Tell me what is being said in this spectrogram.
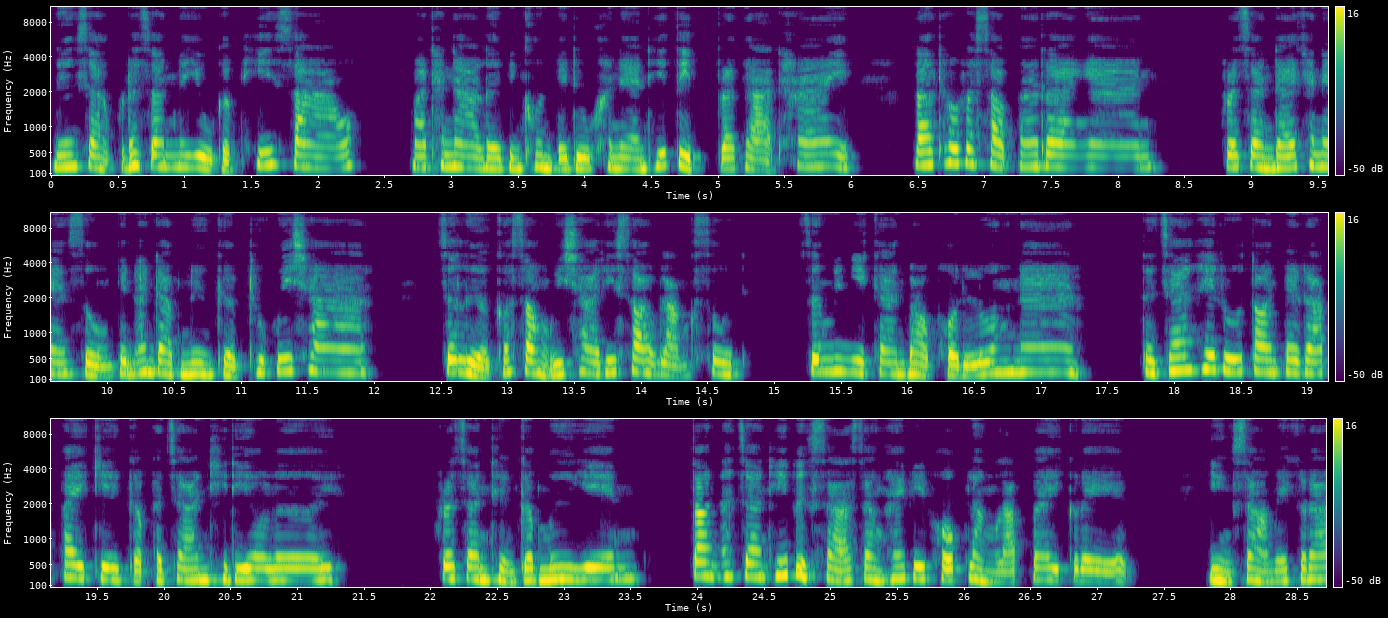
เนื่องจากพระจันทร์มาอยู่กับพี่สาวมัทนาเลยเป็นคนไปดูคะแนนที่ติดประกาศให้ แล้วโทรศัพท์มารายงาน ระจันได้คะแนนสูงเป็นอันดับหนึ่งเกือบทุกวิชา จะเหลือก็สองวิชาที่สอบหลังสุด ซึ่งไม่มีการบอกผลล่วงหน้า แต่แจ้งให้รู้ตอนไปรับใบเกรดกับอาจารย์ทีเดียวเลย พระจันถึงกับมือเย็น ตอนอาจารย์ที่ปรึกษาสั่งให้ไปพบหลังรับใบเกรด หญิงสาวไม่กล้า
